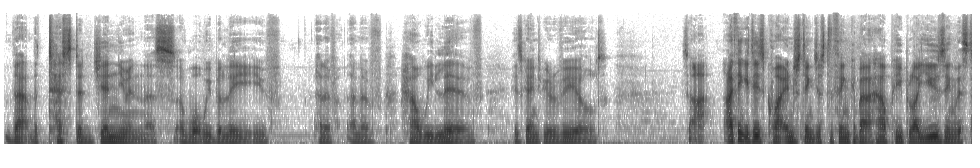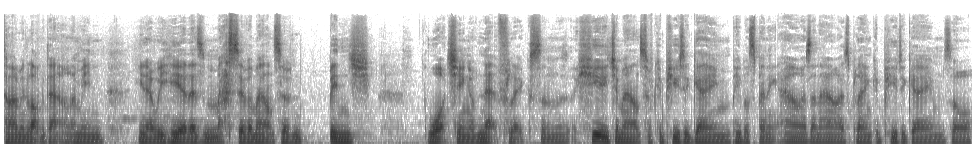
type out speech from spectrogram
that the tested genuineness of what we believe and of and of how we live is going to be revealed. So I, I think it is quite interesting just to think about how people are using this time in lockdown. I mean, you know, we hear there's massive amounts of binge watching of Netflix and huge amounts of computer game, people spending hours and hours playing computer games or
